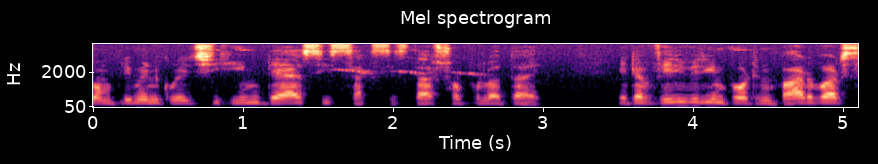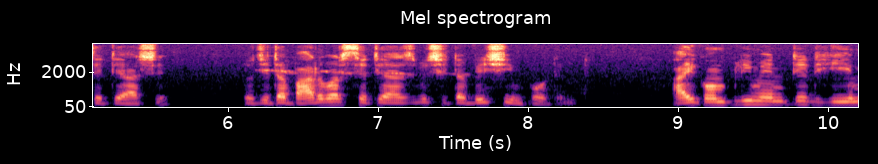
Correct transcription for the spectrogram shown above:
কমপ্লিমেন্ট করেছি হিম ড্যাশ ইজ সাকসেস তার সফলতায়। এটা ভেরি ভেরি ইম্পর্টেন্ট বারবার সেটে আসে। তো যেটা বারবার সেটে আসবে, সেটা বেশি important I complimented him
